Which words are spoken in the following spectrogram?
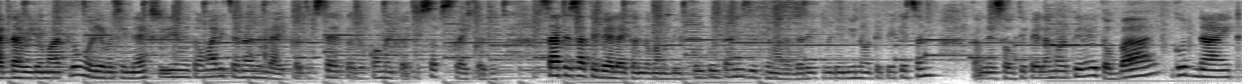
આજના વિડીયોમાં આટલું. મળીએ પછી નેક્સ્ટ વિડીયોમાં. તો અમારી ચેનલને લાઈક કરજો શેર કરજો કોમેન્ટ કરજો સબસ્ક્રાઈબ કરજો. સાથે સાથે બે લાઇકન દબાવવાનું બિલકુલ ભૂલતા નહીં. જેથી અમારા દરેક વિડીયોની નોટિફિકેશન તમને સૌથી પહેલાં મળતી રહે. તો બાય ગુડ નાઇટ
